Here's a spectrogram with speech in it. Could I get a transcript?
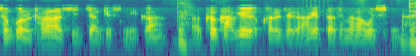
정권을 탈환할 수 있지 않겠습니까? 네. 어, 그 가교 역할을 제가 하겠다 생각하고 있습니다. 네.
